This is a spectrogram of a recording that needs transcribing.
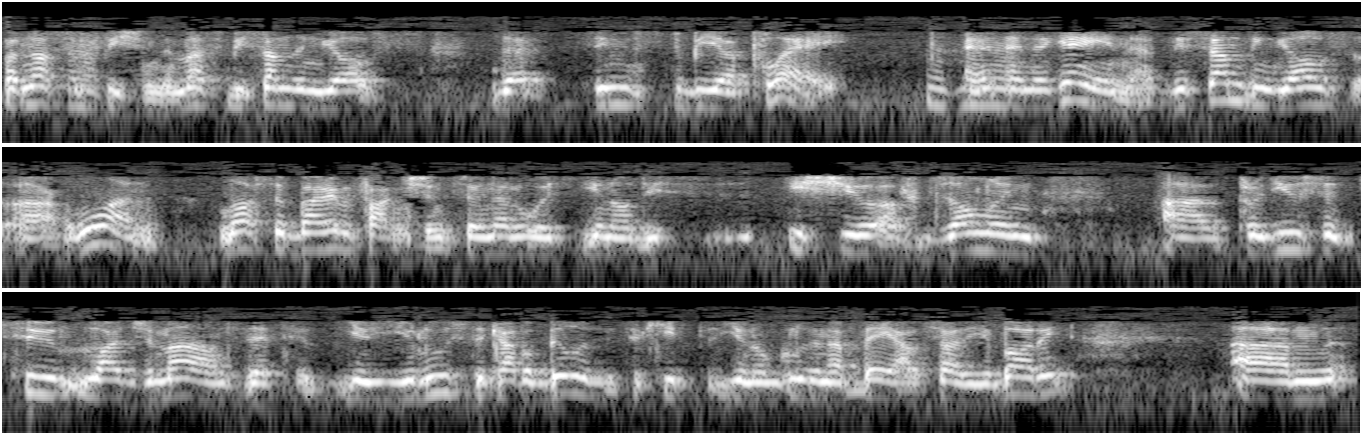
but not sufficient. There must be something else that seems to be at play. Mm-hmm. And, and, again, this something else. Uh, one, loss of barrier function. So in other words, you know, this issue of zonulin uh, produced at too large amounts that you, you lose the capability to keep, you know, gluten at bay outside of your body. Um,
